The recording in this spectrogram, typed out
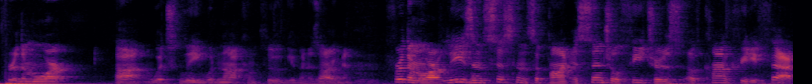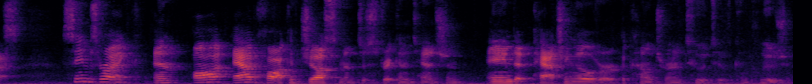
Furthermore, uh, which Lee would not conclude given his argument. Furthermore, Lee's insistence upon essential features of concrete effects seems like an ad hoc adjustment to strict intention aimed at patching over a counterintuitive conclusion.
